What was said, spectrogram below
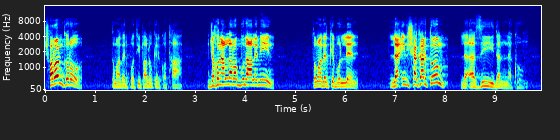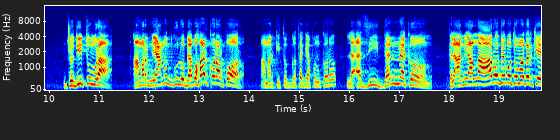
স্মরণ করো তোমাদের প্রতিপালকের কথা। যখন আল্লাহ রব্বুল আলমিন তোমাদেরকে বললেন, লা ইন শাকারতুম লা যদি তোমরা আমার নিয়ামতগুলো ব্যবহার করার পর আমার কৃতজ্ঞতা জ্ঞাপন করো, লা তাহলে আমি আল্লাহ আরও দেব তোমাদেরকে।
